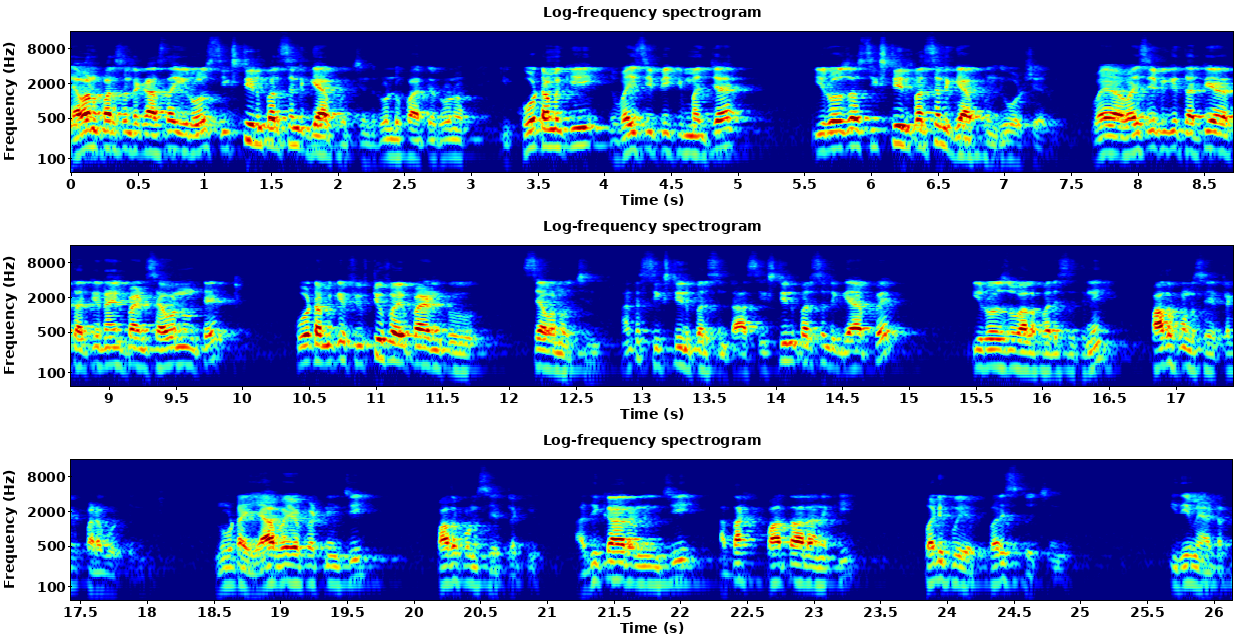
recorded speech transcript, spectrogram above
లెవెన్ పర్సెంట్ కాస్త ఈరోజు సిక్స్టీన్ పర్సెంట్ గ్యాప్ వచ్చింది. రెండు పార్టీ రెండు ఈ కూటమికి వైసీపీకి మధ్య ఈరోజు సిక్స్టీన్ పర్సెంట్ గ్యాప్ ఉంది ఓట్ షేర్. వై వైసీపీకి thirty thirty nine point seven ఉంటే కూటమికి ఫిఫ్టీ ఫైవ్ పాయింట్ సెవెన్ వచ్చింది. అంటే సిక్స్టీన్ పర్సెంట్ ఆ సిక్స్టీన్ పర్సెంట్ గ్యాపే ఈరోజు వాళ్ళ పరిస్థితిని పదకొండు సీట్లకు పడగొట్టింది. నూట యాభై ఒకటి నుంచి పదకొండు సీట్లకి అధికారం నుంచి అతఃపాతాలానికి పడిపోయే పరిస్థితి వచ్చింది. ఇది మ్యాటర్.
